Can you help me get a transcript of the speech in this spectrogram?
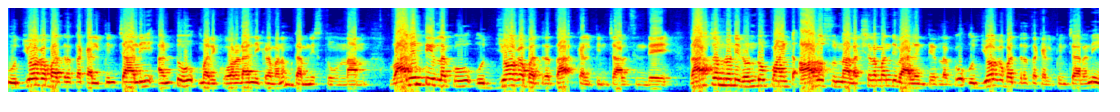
ఉద్యోగ భద్రత కల్పించాలి అంటూ మరి కోరడాన్ని ఇక్కడ మనం గమనిస్తూ ఉన్నాం. వాలంటీర్లకు ఉద్యోగ భద్రత కల్పించాల్సిందే. రాష్ట్రంలోని రెండు పాయింట్ ఆరు సున్నా లక్షల మంది వాలంటీర్లకు ఉద్యోగ భద్రత కల్పించాలని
